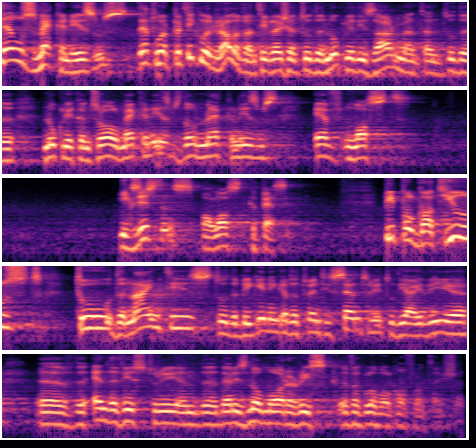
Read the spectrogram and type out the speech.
Those mechanisms that were particularly relevant in relation to the nuclear disarmament and to the nuclear control mechanisms, those mechanisms have lost existence or lost capacity. People got used to the 90s, to the beginning of the 20th century, to the idea of the end of history and uh, there is no more a risk of a global confrontation.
